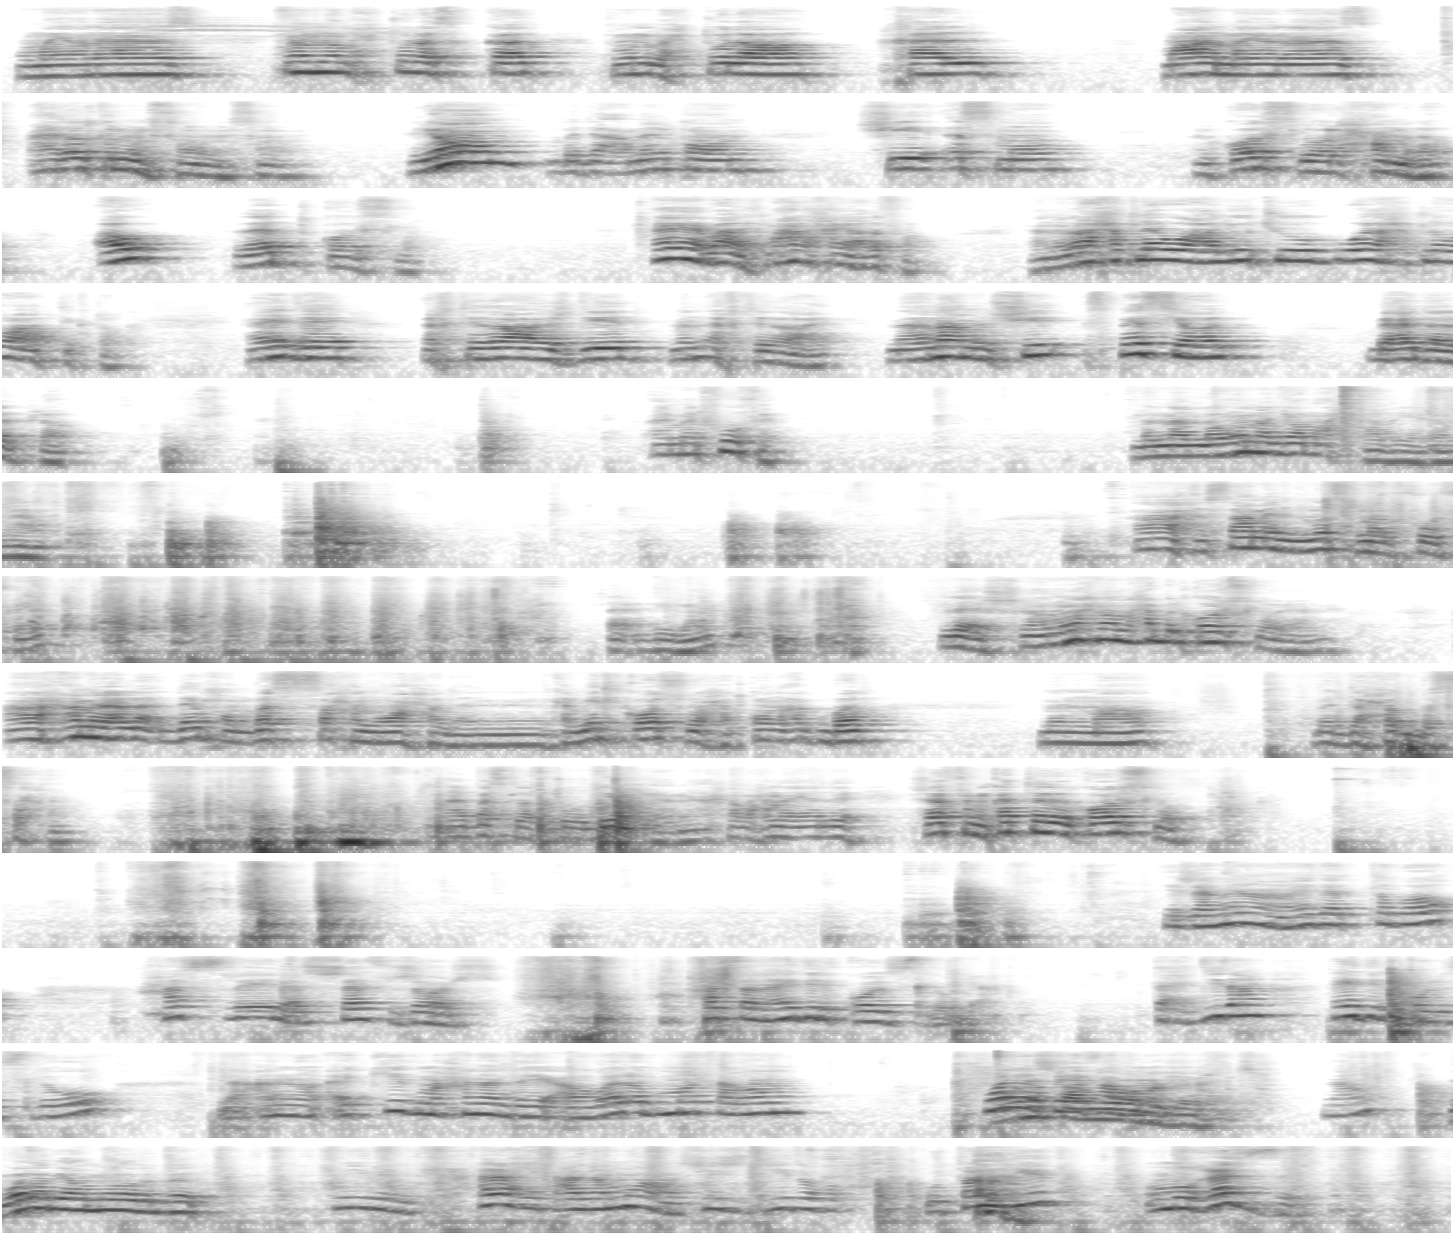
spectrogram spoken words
ومايونيز. منهم بحطوا لها سكر منهم بحطوا لها خل مع المايونيز هدول كلهم سوا سوا اليوم بدي اعملكم شيء اسمه الكولسلو الحمراء أو red coleslaw. إيه بعرف ما حدا حيعرفها يعني لا حتلاقوها على اليوتيوب ولا حتلاقوها على التيك توك. هيدي اختراع جديد من اختراعي. بدنا نعمل شيء سبيسيال بهذا البلا هاي ملفوفة. بدنا نلونها اليوم احمر يا جماعة. آه حستعمل نص ملفوفة. تقريبا. ليش؟ لأنه نحن بنحب الكورسلو يعني. أنا حعمل هلأ قدامكم بس صحن واحد. يعني كمية الكورسلو حتكون أكبر من ما بدي أحط بالصحن. هاي بس للتوضيح يعني. إحنا إحنا يقلي شايف مكتر الكورسلو يا جماعة هيدا الطبق حصري للشيف جورج. خاصة هيدي الكولسلو يعني. تحديدا هيدي الكولسلو لأنه أكيد ما حدا ضايقها ولا بمطعم ولا شايفها بمحل بالبيت. نعم؟ ولا بيعملوها بالبيت. مية بالمية هلا حيتعلموها شي جديد وطيب ومغذي.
